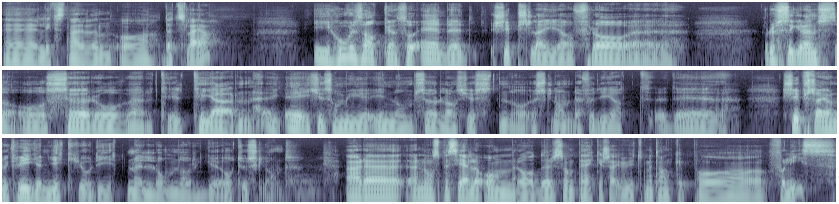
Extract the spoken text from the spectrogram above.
'Livsnerven og dødsleia'? I hovedsaken så er det skipsleia fra russegrensa og sørover til, til Jæren. Jeg er ikke så mye innom sørlandskysten og Østlandet, fordi at det Skipsleierne krigen gikk jo dit mellom Norge og Tyskland. Er det, er det noen spesielle områder som peker seg ut med tanke på forlis?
